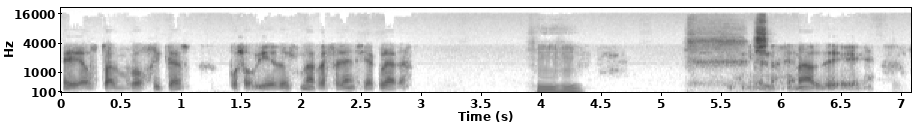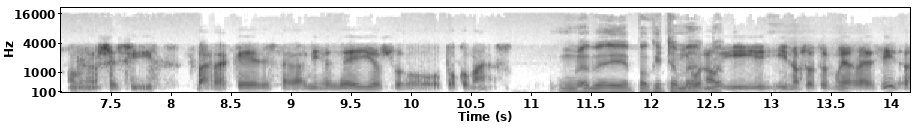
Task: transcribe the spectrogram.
eh, oftalmológicas, pues Oviedo es una referencia clara Ujú. A nivel nacional. De, no sé si Barraquer estará al nivel de ellos o poco más. Eh, poquito Y más. bueno, ¿no? y, y nosotros muy agradecidos.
